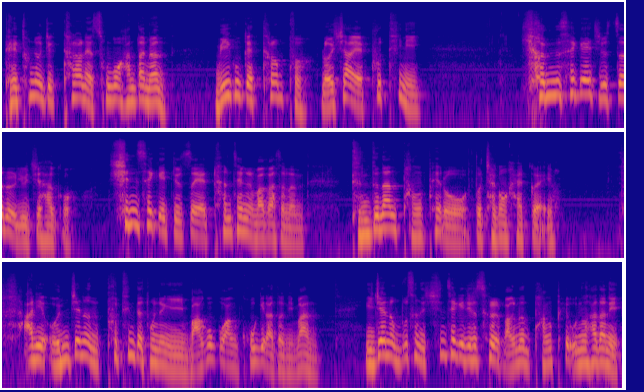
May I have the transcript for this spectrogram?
대통령직 탈환에 성공한다면 미국의 트럼프, 러시아의 푸틴이 현 세계 질서를 유지하고 신세계 질서의 탄생을 막아서는 든든한 방패로 또 작용할 거예요. 아니 언제는 푸틴 대통령이 마곡왕 곡이라더니만 이제는 무슨 신세계 질서를 막는 방패 운운하더니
